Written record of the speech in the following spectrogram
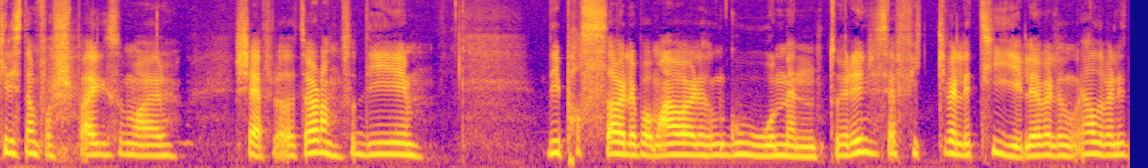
Christian Forsberg, som var sjefredaktør. Da. Så de de passa veldig på meg og var sånn gode mentorer. Så jeg fikk veldig tidlig veldig, Jeg hadde veldig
